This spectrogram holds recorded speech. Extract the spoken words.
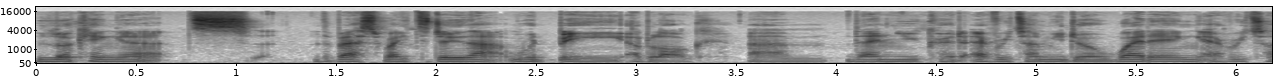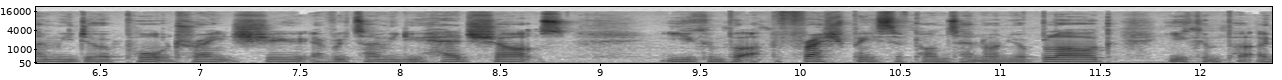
looking at the best way to do that would be a blog. Um, then you could, every time you do a wedding, every time you do a portrait shoot, every time you do headshots, you can put up a fresh piece of content on your blog. You can put a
